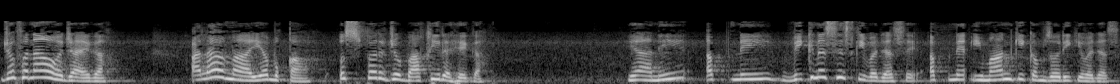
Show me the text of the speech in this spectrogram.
جو فنا ہو جائے گا۔ اللہ ما یبقا، اس پر جو باقی رہے گا۔ یعنی اپنی ویکنیس کی وجہ سے، اپنے ایمان کی کمزوری کی وجہ سے،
